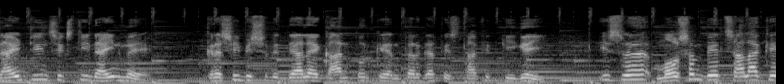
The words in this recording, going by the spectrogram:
1969 में कृषि विश्वविद्यालय कानपुर के अंतर्गत स्थापित की गई इस मौसम वेदशाला के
